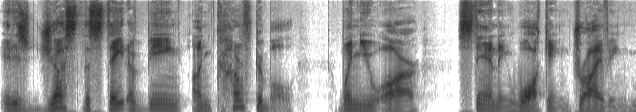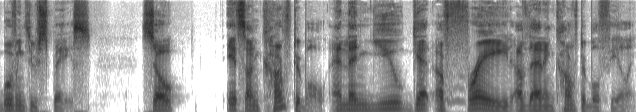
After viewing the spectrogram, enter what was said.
It is just the state of being uncomfortable when you are standing, walking, driving, moving through space. So it's uncomfortable. And then you get afraid of that uncomfortable feeling.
